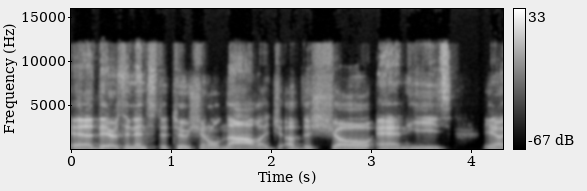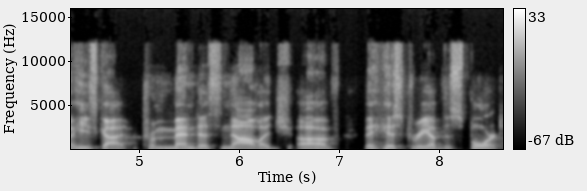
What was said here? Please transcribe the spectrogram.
uh, there's an institutional knowledge of the show, and he's you know he's got tremendous knowledge of the history of the sport.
